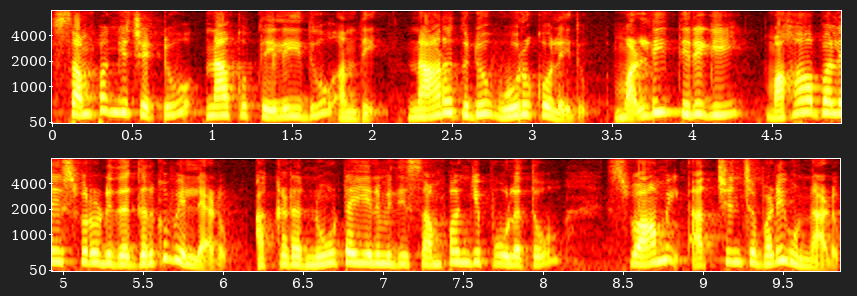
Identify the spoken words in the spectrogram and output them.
సంపంగి చెట్టు నాకు తెలీదు అంది. నారదుడు ఊరుకోలేదు. మళ్ళీ తిరిగి మహాబలేశ్వరుడి దగ్గరకు వెళ్ళాడు. అక్కడ నూట ఎనిమిది సంపంగి పూలతో స్వామి అర్చించబడి ఉన్నాడు.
